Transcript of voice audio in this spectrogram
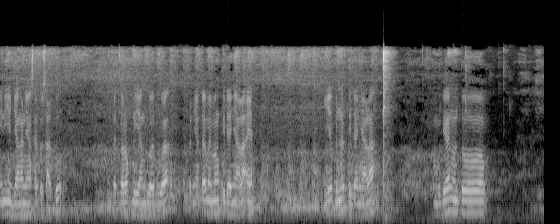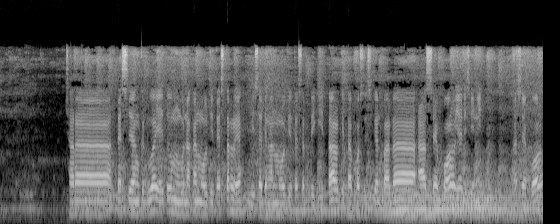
Ini jangan yang satu-satu. Kita colok di yang dua-dua. Ternyata memang tidak nyala ya. Iya benar tidak nyala. Kemudian untuk cara tes yang kedua yaitu menggunakan multitester ya. Bisa dengan multitester digital kita posisikan pada AC pol ya di sini. AC pol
